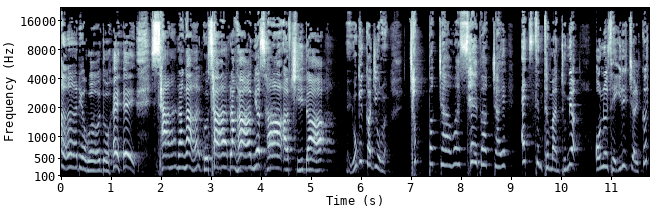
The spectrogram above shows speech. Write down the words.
어려워도 헤헤 사랑하고 사랑하며 삽시다. 네, 여기까지 오면 첫 박자와 세 박자의 액센트만 두면 어느새 1절 끝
